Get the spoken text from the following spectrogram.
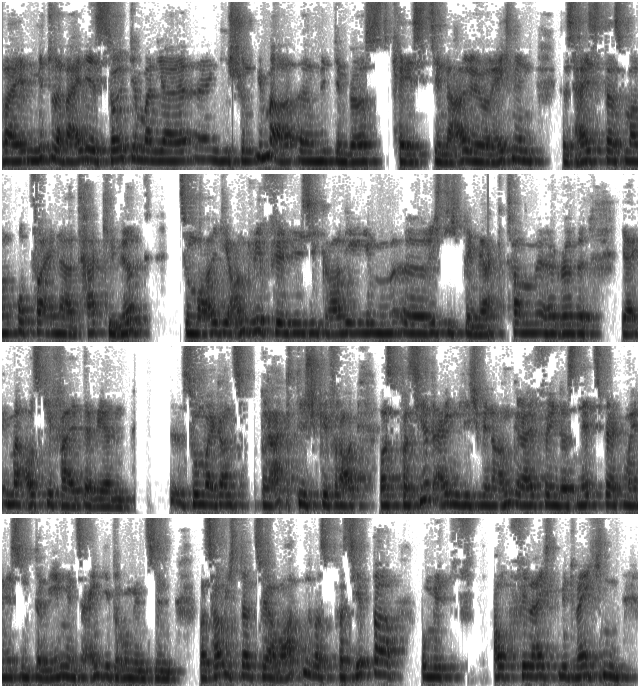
weil mittlerweile sollte man ja eigentlich schon immer äh, mit dem Worst-Case-Szenario rechnen. Das heißt, dass man Opfer einer Attacke wird. Zumal die Angriffe, die Sie gerade eben äh, richtig bemerkt haben, Herr Göbel, ja immer ausgefeilter werden so mal ganz praktisch gefragt, was passiert eigentlich, wenn Angreifer in das Netzwerk meines Unternehmens eingedrungen sind? Was habe ich da zu erwarten? Was passiert da? Und mit, auch vielleicht mit welchen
